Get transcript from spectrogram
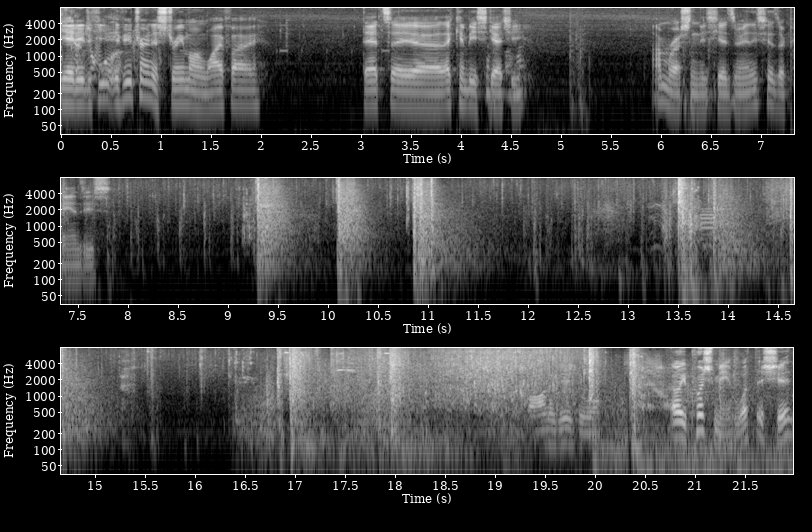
Yeah, dude. If you if you're trying to stream on Wi-Fi, that's a uh, that can be sketchy. I'm rushing these kids, man. These kids are pansies. On as usual. Oh, he pushed me. What the shit?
